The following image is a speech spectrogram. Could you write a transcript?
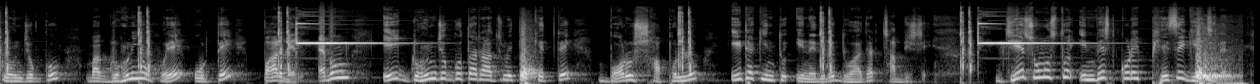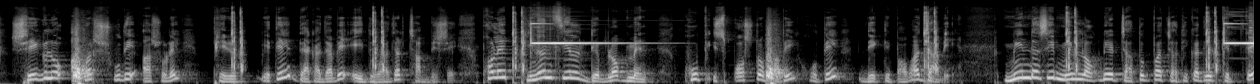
গ্রহণযোগ্য বা গ্রহণীয় হয়ে উঠতে পারবেন এবং এই গ্রহণযোগ্যতা রাজনৈতিক ক্ষেত্রে বড় সাফল্য, এটা কিন্তু এনে দেবে দু হাজার ছাব্বিশে। যে সমস্ত ইনভেস্ট করে ফেসে গিয়েছিলেন, সেগুলো আবার সুদে আসলে ফেরত পেতে দেখা যাবে এই দু হাজার ছাব্বিশে। ফলে ফিনান্সিয়াল ডেভেলপমেন্ট খুব স্পষ্টভাবেই হতে দেখতে পাওয়া যাবে। মিন রাশি, মিন লগ্নের জাতক বা জাতিকাদের ক্ষেত্রে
